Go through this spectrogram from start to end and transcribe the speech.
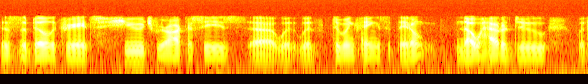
This is a bill that creates huge bureaucracies uh, with with doing things that they don't know how to do with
